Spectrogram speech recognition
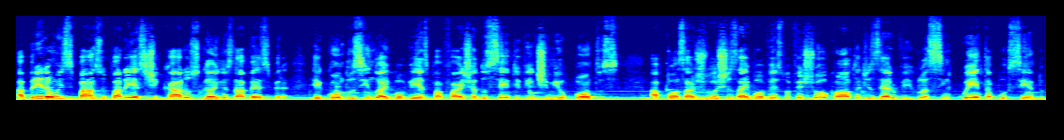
abriram espaço para esticar os ganhos da véspera, reconduzindo a Ibovespa à faixa dos 120 mil pontos. Após ajustes, a Ibovespa fechou com alta de 0,50%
